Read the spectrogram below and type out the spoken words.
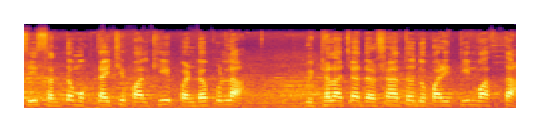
श्री संत मुक्ताईची पालखी पंढरपूरला. विठ्ठलाच्या दर्शनार्थ दुपारी तीन वाजता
